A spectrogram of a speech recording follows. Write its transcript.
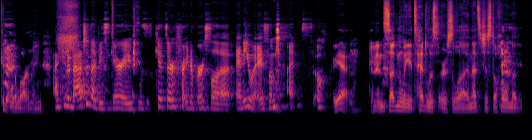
could be alarming. I can imagine that'd be scary because kids are afraid of Ursula anyway sometimes. So yeah, and then suddenly it's headless Ursula, and that's just a whole nother.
